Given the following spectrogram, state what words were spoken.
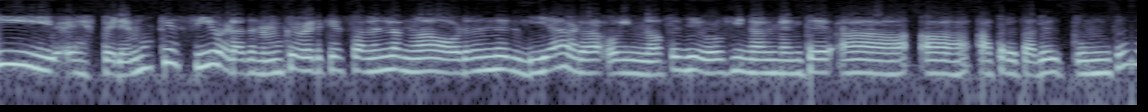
Y esperemos que sí, ¿verdad? Tenemos que ver qué sale en la nueva orden del día, ¿verdad? Hoy no se llegó finalmente a, a, a tratar el punto,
